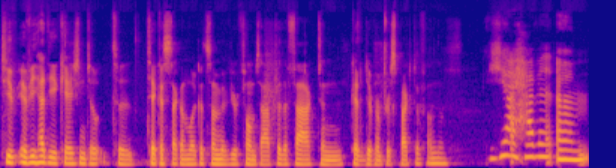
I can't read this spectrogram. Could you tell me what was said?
Do you, have you had the occasion to to take a second look at some of your films after the fact and get a different perspective on them? Yeah, I haven't. Um,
